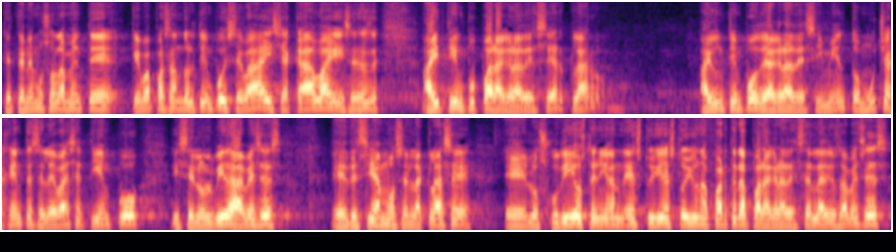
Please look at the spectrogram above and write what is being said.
que tenemos solamente que va pasando el tiempo y se va y se acaba y se hace. Hay tiempo para agradecer, claro. Hay un tiempo de agradecimiento. Mucha gente se le va ese tiempo y se le olvida. A veces eh, decíamos en la clase, eh, los judíos tenían esto y esto y una parte era para agradecerle a Dios. A veces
